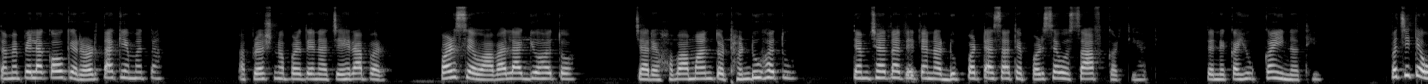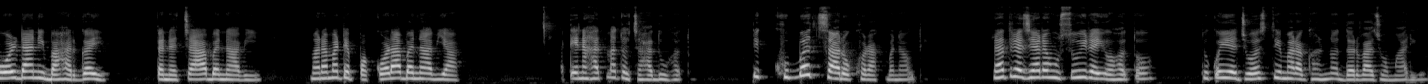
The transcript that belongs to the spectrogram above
તમે પહેલાં કહો કે રડતા કેમ હતા? આ પ્રશ્ન પર તેના ચહેરા પર પરસેવો આવવા લાગ્યો હતો. જ્યારે હવામાન તો ઠંડુ હતું તેમ છતાં તે તેના દુપટ્ટા સાથે પરસેવો સાફ કરતી હતી. તેને કહ્યું, કંઈ નથી. પછી તે ઓરડાની બહાર ગઈ. તેને ચા બનાવી, મારા માટે પકોડા બનાવ્યા. તેના હાથમાં તો જાદુ હતો. તે ખૂબ જ સારો ખોરાક બનાવતી. રાત્રે જ્યારે હું સૂઈ રહ્યો હતો, તો કોઈએ જોશથી મારા ઘરનો દરવાજો માર્યો.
